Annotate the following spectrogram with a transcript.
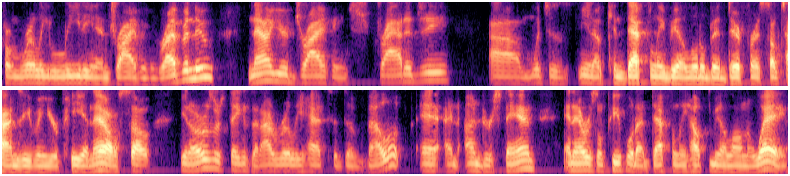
from really leading and driving revenue. Now you're driving strategy, um, which is you know can definitely be a little bit different. Sometimes even your P and L. So you know those are things that I really had to develop and, and understand. And there were some people that definitely helped me along the way.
